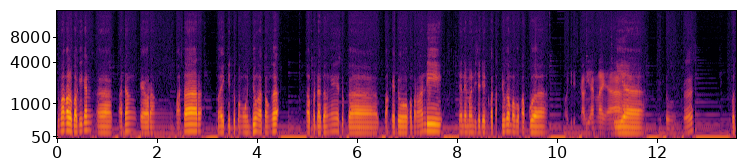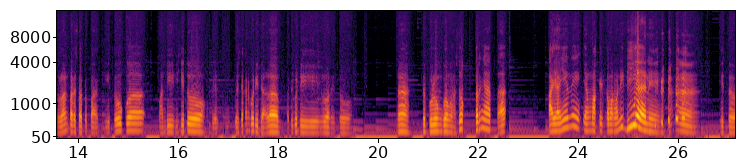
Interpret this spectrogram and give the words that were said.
cuma kalau pagi kan eh, kadang kayak orang pasar baik itu pengunjung atau enggak eh, pedagangnya suka pakai tuh kamar mandi. Dan emang disediain kotak juga sama bokap gue oh jadi sekalian lah ya. Iya gitu. Terus? Kebetulan pada suatu pagi itu gue mandi di situ. Bias- biasanya kan gue di dalam tapi gue di luar itu. Nah sebelum gue masuk ternyata kayaknya nih yang pakai kamar mandi dia nih. Gitu.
